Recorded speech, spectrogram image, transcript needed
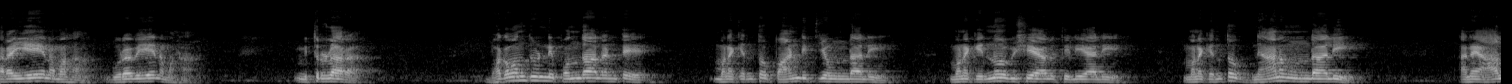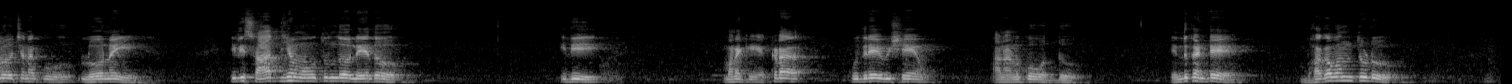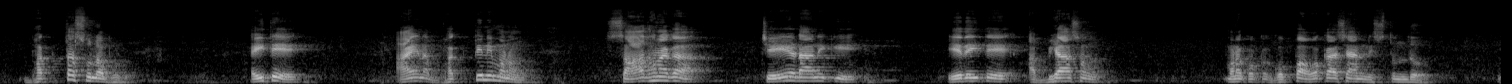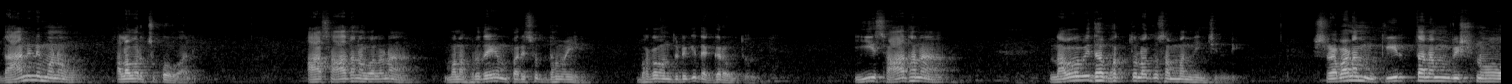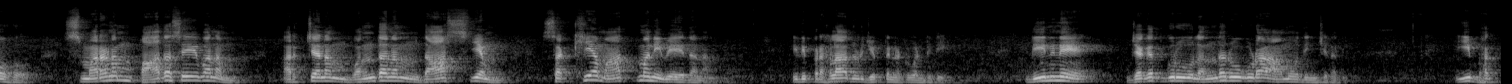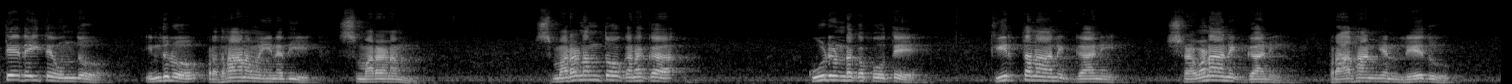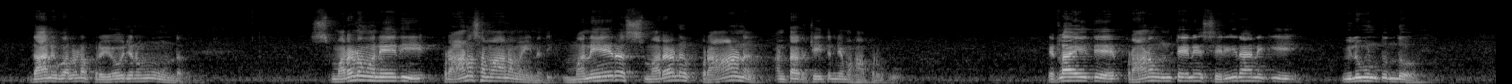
హరయే నమ గురవే నమ. మిత్రులారా భగవంతుణ్ణి పొందాలంటే మనకెంతో పాండిత్యం ఉండాలి మనకెన్నో విషయాలు తెలియాలి మనకెంతో జ్ఞానం ఉండాలి అనే ఆలోచనకు లోనై ఇది సాధ్యం అవుతుందో లేదో ఇది మనకి ఎక్కడ కుదిరే విషయం అని అనుకోవద్దు. ఎందుకంటే భగవంతుడు భక్త సులభుడు. అయితే ఆయన భక్తిని మనం సాధనగా చేయడానికి ఏదైతే అభ్యాసం మనకు ఒక గొప్ప అవకాశాన్ని ఇస్తుందో దానిని మనం అలవర్చుకోవాలి. ఆ సాధన వలన మన హృదయం పరిశుద్ధమై భగవంతుడికి దగ్గరవుతుంది. ఈ సాధన నవవిధ భక్తులకు సంబంధించింది. శ్రవణం కీర్తనం విష్ణో స్మరణం పాదసేవనం అర్చనం వందనం దాస్యం సఖ్యమాత్మనివేదనం. ఇది ప్రహ్లాదుడు చెప్పినటువంటిది. దీనినే జగద్గురువులందరూ కూడా ఆమోదించినది. ఈ భక్తి ఏదైతే ఉందో ఇందులో ప్రధానమైనది స్మరణం. స్మరణంతో గనక కూడి ఉండకపోతే కీర్తనానికి కానీ శ్రవణానికి కానీ ప్రాధాన్యం లేదు దాని వలన ప్రయోజనము ఉండదు. స్మరణం అనేది ప్రాణ సమానమైనది మనేర స్మరణ ప్రాణ అంటారు చైతన్య మహాప్రభు ఎట్లా అయితే ప్రాణం ఉంటేనే శరీరానికి విలువ ఉంటుందో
